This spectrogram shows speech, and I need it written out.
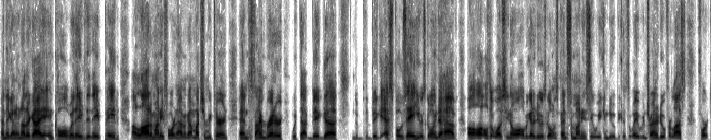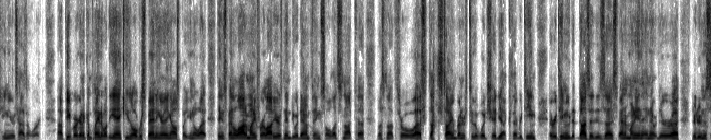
and they got another guy in Cole, where they've they've paid a lot of money for it and haven't got much in return. And Steinbrenner with that big uh, the, the big expose he was going to have, all, all it was, you know, all we got to do is go and spend some money and see what we can do because the way we've been trying to do it for the last 14 years hasn't worked. Uh, people are going to complain about the Yankees overspending everything else, but you know what? They can spend a lot of money for a lot of years and didn't do a damn thing. So let's not uh, let's not throw uh, Steinbrenners to the woodshed yet because every team every team who does it is uh, spending money and, and they're they're, uh, they're doing the same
